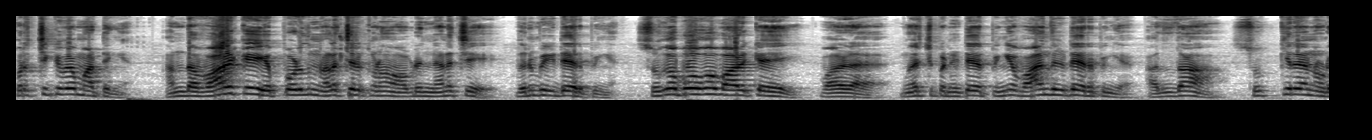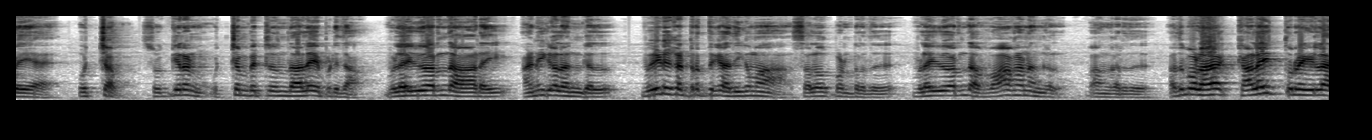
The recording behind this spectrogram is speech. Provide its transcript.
குறைச்சிக்கவே மாட்டீங்க. அந்த வாழ்க்கையை எப்பொழுதும் நிலச்சிருக்கணும் அப்படின்னு நினச்சி விரும்பிக்கிட்டே இருப்பீங்க. சுகபோக வாழ்க்கையை வாழ முயற்சி பண்ணிகிட்டே இருப்பீங்க வாழ்ந்துக்கிட்டே இருப்பீங்க. அதுதான் சுக்கிரனுடைய உச்சம். சுக்கிரன் உச்சம் பெற்றிருந்தாலே இப்படி தான் விலை உயர்ந்த ஆடை அணிகலன்கள் வீடு கட்டுறதுக்கு அதிகமாக செலவு பண்ணுறது விலை உயர்ந்த வாகனங்கள் வாங்குறது. அதுபோல் கலைத்துறையில்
